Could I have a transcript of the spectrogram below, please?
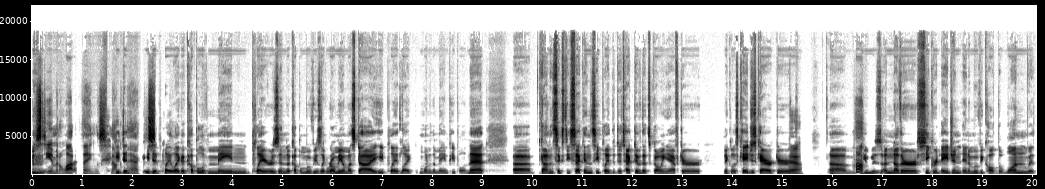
you see him in a lot of things. he did X. he did play like a couple of main players in a couple movies like Romeo Must Die. He played like one of the main people in that. Uh, Gone in sixty seconds. He played the detective that's going after Nicolas Cage's character. Yeah. Um, Huh. He was another secret agent in a movie called The One with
